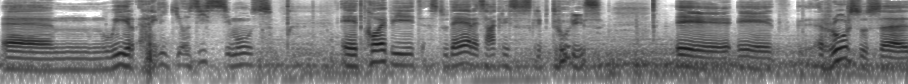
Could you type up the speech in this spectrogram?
eh, mm, vir religiosissimus et coepit studere sacris scripturis et et rursus uh,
